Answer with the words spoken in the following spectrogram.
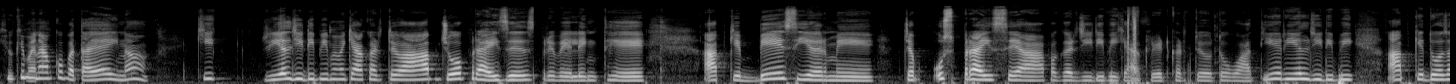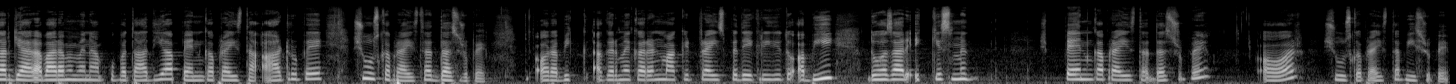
क्योंकि मैंने आपको बताया ही ना कि रियल जीडीपी में क्या करते हो? आप जो प्राइजेस प्रिवेलिंग थे, आपके बेस ईयर में जब उस प्राइस से आप अगर जीडीपी कैलकुलेट करते हो तो वो आती है रियल जीडीपी आपके 2011-12 में मैंने आपको बता दिया पेन का प्राइस था आठ रुपये शूज़ का प्राइस था दस रुपये और अभी अगर मैं करंट मार्केट प्राइस पे देख रही थी तो अभी 2021 में पेन का प्राइस था दस रुपये और शूज़ का प्राइस था बीस रुपये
